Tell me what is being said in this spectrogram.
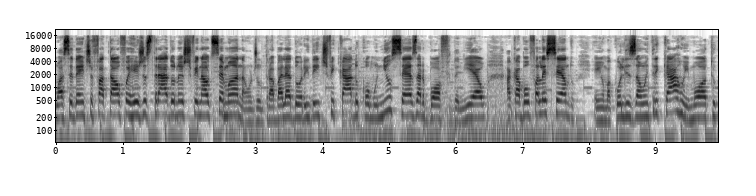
Um acidente fatal foi registrado neste final de semana, onde um trabalhador identificado como Nil César Boff Daniel acabou falecendo em uma colisão entre carro e moto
